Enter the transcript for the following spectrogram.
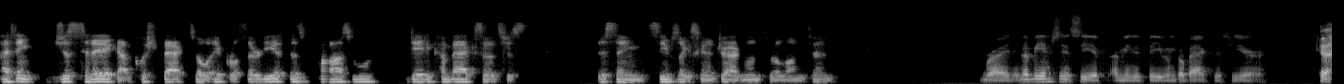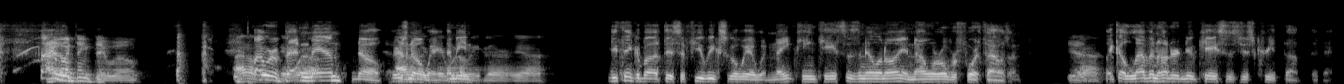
I think just today it got pushed back till April 30th as a possible day to come back. So it's just this thing seems like it's going to drag on for a long time. Right. It'll be interesting to see if I mean if they even go back this year. I don't would- think they will. I if I were a betting will. man, no, there's I don't no think way. they I mean, either. Yeah. you think about this. A few weeks ago, we had what 19 cases in Illinois, and now we're over 4,000. Yeah. Yeah. Like 1,100 new cases just creeped up today.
